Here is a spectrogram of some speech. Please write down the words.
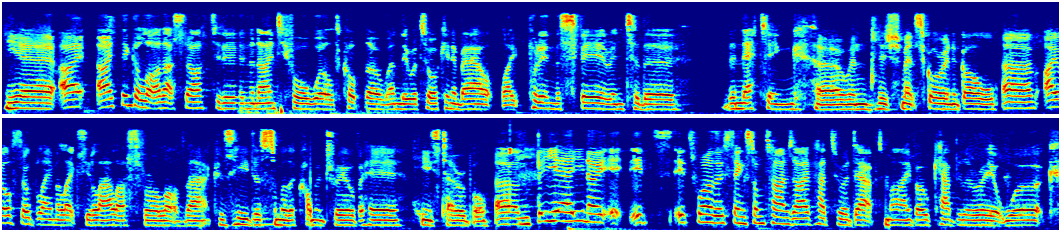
Yeah, I, I think a lot of that started in the 94 World Cup though, when they were talking about like putting the sphere into the the netting uh, when they just meant scoring a goal. Um, I also blame Alexi Lalas for a lot of that because he does some of the commentary over here. He's terrible. Um, but yeah, you know, it, it's it's one of those things. Sometimes I've had to adapt my vocabulary at work.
